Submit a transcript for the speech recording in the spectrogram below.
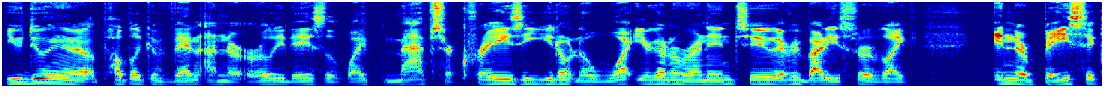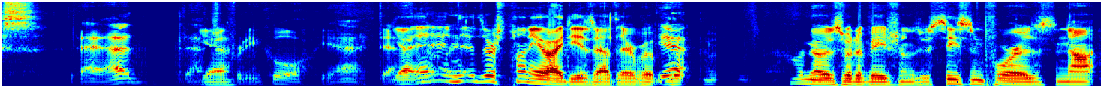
you doing a public event on the early days of the wipe maps are crazy. You don't know what you're gonna run into. Everybody's sort of like in their basics. That, that's Yeah. pretty cool. Yeah, Yeah, and, and there's plenty of ideas out there, but Yeah. wh- who knows what Evasion will do? Season four is not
